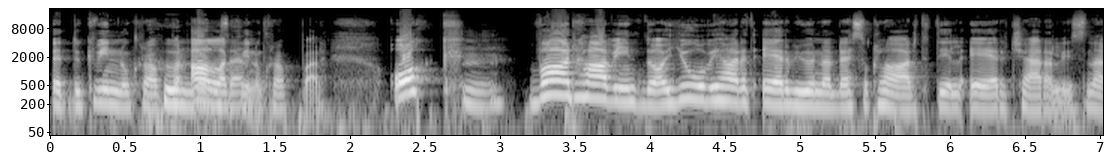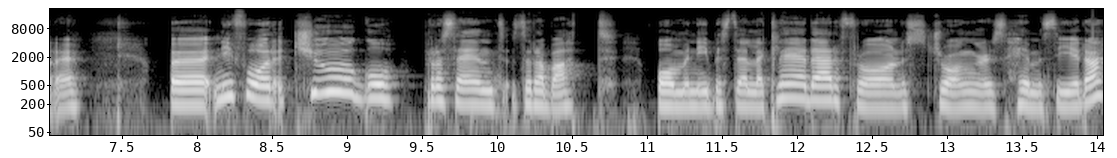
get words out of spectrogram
Vet du, kvinnokroppar, alla 100%. kvinnokroppar. Och Mm. vad har vi inte då? Jo, vi har ett erbjudande såklart till er kära lyssnare. Eh, ni får 20% rabatt om ni beställer kläder från Strongers hemsida.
